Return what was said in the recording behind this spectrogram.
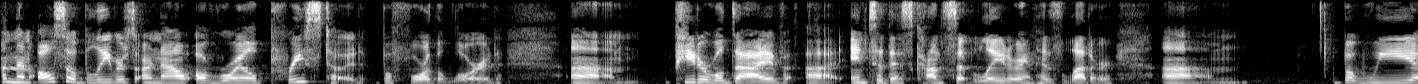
And then also, believers are now a royal priesthood before the Lord. Um, Peter will dive uh, into this concept later in his letter. Um, but we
